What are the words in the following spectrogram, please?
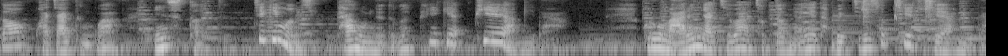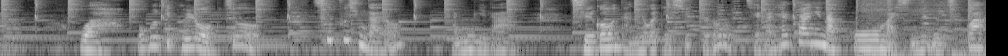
떡, 과자 등과 인스턴트, 튀김 음식, 당 음료 등은 피해, 피해야 합니다. 그리고 많은 야채와 적정량의 단백질을 섭취해 주셔야 합니다. 와, 먹을 게 별로 없죠? 슬프신가요? 아닙니다. 즐거운 당뇨가 될 수 있도록 제가 혈당이 낮고 맛있는 음식과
